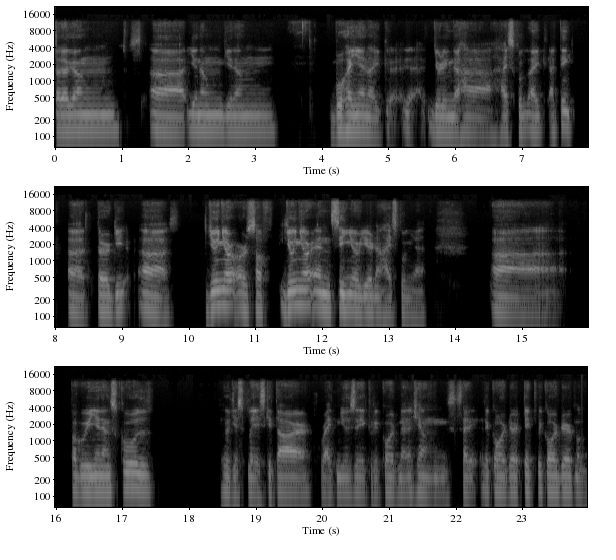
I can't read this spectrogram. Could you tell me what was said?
talagang uh, yun ang yun ang buhay niya like uh, during the uh, high school like I think uh, third year uh, junior or soft junior and senior year ng high school niya. Uh, pag-uwi niya ng school, he'll just play his guitar, write music, record. Meron siyang recorder, tape recorder, mag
